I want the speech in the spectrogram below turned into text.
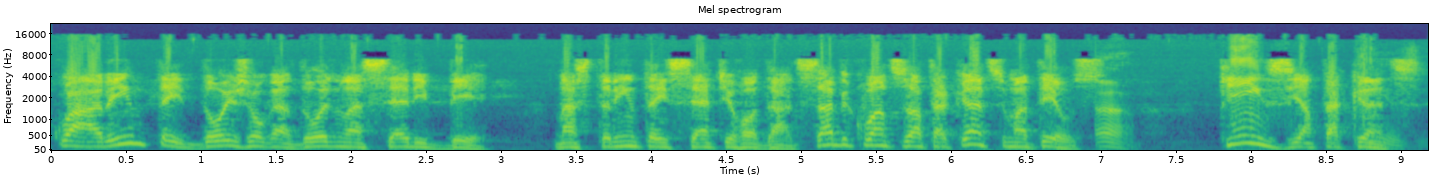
42 jogadores na Série B, nas 37 rodadas. Sabe quantos atacantes, Matheus? Ah. 15 atacantes.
